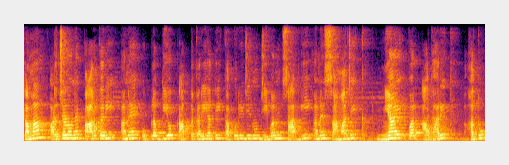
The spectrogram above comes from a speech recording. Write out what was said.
તમામ અડચણોને પાર કરી અને ઉપલબ્ધિઓ પ્રાપ્ત કરી હતી. કપૂરીજીનું જીવન સાદગી અને સામાજિક ન્યાય પર આધારિત હતું.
